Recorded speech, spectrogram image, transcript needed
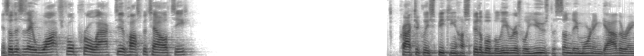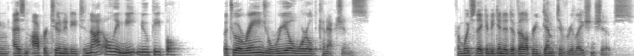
And so this is a watchful, proactive hospitality. Practically speaking, hospitable believers will use the Sunday morning gathering as an opportunity to not only meet new people, but to arrange real world connections from which they can begin to develop redemptive relationships.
